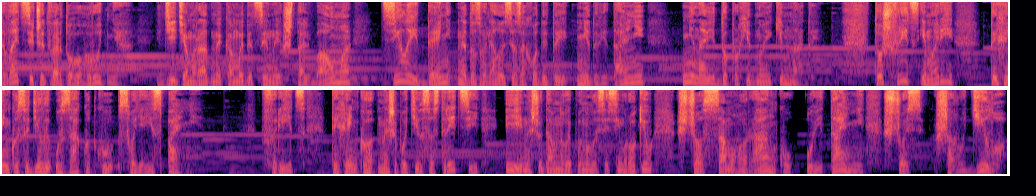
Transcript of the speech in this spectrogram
24 грудня дітям радника медицини Штальбаума цілий день не дозволялося заходити ні до вітальні, ні навіть до прохідної кімнати. Тож Фріц і Марі тихенько сиділи у закутку своєї спальні. Фріц тихенько не шепотів сестриці, і нещодавно виповнилося сім років, що з самого ранку у вітальні щось шаруділо,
